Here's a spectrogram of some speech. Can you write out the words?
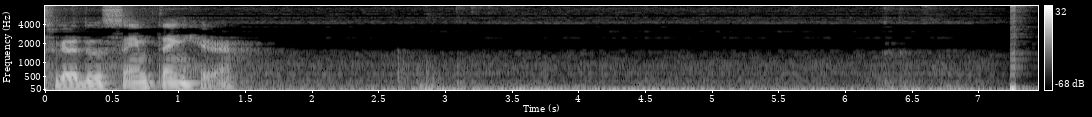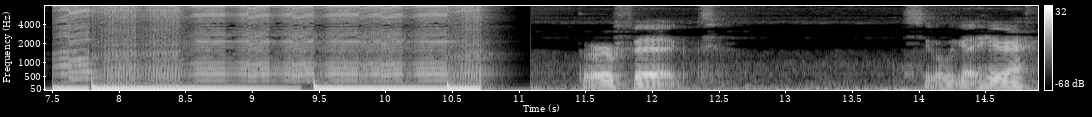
Guess we gotta do the same thing here. Perfect. Let's see what we got here.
